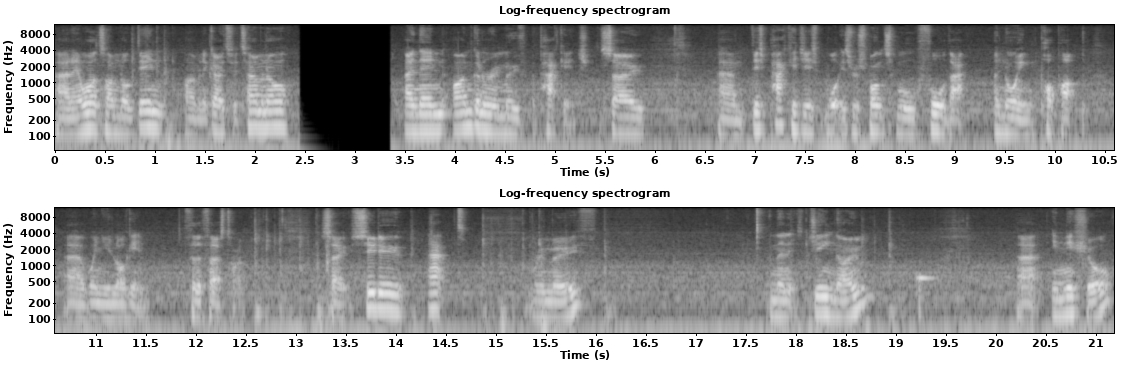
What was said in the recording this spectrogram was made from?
And then once I'm logged in I'm going to go to a terminal and then I'm going to remove a package. So um, this package is what is responsible for that annoying pop-up uh, when you log in for the first time. So sudo apt remove and then it's gnome uh, initial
